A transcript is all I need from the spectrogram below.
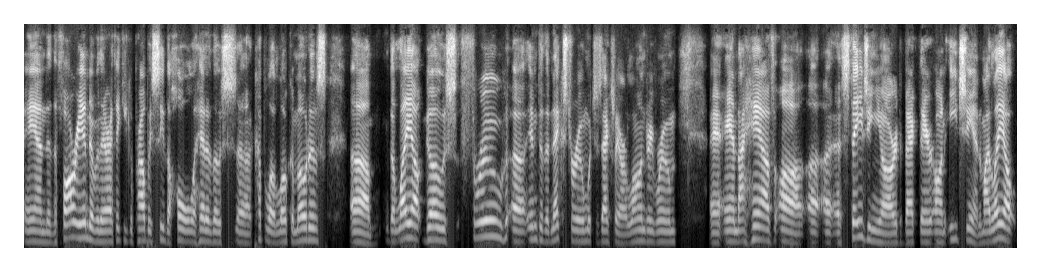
And the far end over there, I think you could probably see the hole ahead of those uh, couple of locomotives. Um, the layout goes through uh, into the next room, which is actually our laundry room. And I have uh, a, a staging yard back there on each end. My layout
